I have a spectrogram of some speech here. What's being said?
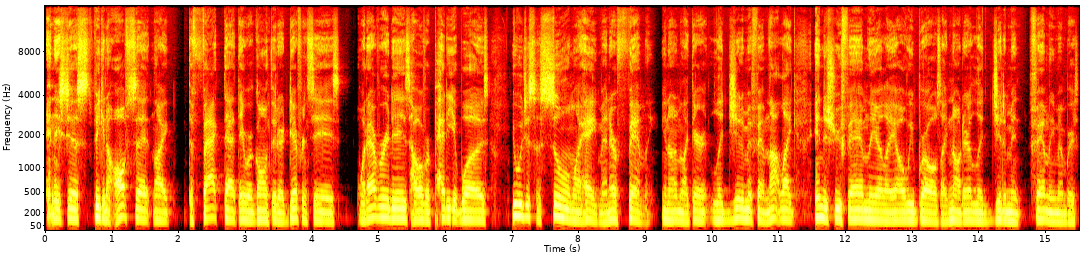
and it's just speaking of Offset, like the fact that they were going through their differences, whatever it is, however petty it was, you would just assume like, hey man, they're family. You know what I mean? Like they're legitimate family, not like industry family or like, oh, we bros. Like, no, they're legitimate family members.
